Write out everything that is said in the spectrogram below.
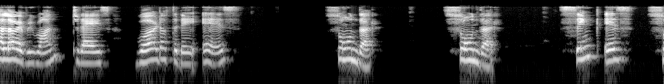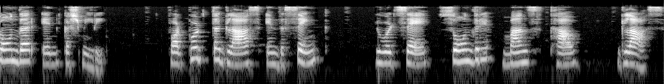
Hello everyone. Today's word of the day is Sondar. Sondar. Sink is Sondar in Kashmiri. For put the glass in the sink, you would say Sondre mans thav glass.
